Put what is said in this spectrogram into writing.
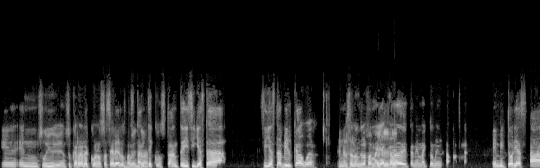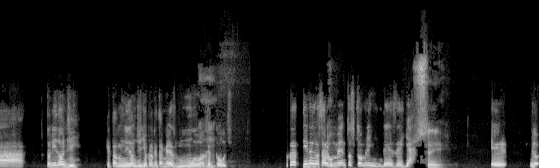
en, su, en su carrera con los acereros, bastante constante. Y si ya está, si ya está Bill Cower en el Salón de la Fama y acaba de también Mike Tomlin en victorias a Tony Donji, que Tony Donji yo creo que también es muy buen head coach. tiene los argumentos Tomlin desde ya. Sí. Eh, lo,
